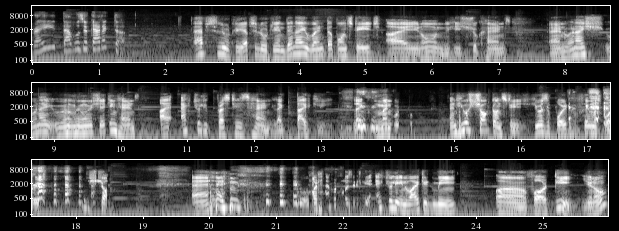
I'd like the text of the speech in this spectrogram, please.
right? That was your character. Absolutely, absolutely. And then I went up on stage. I, you know, he shook hands, and when I sh- when I when we were shaking hands, I actually pressed his hand like tightly, like men would. And he was shocked on stage. He was a poet, a famous poet. shocked and what happened was that he actually invited me uh, for tea you know?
